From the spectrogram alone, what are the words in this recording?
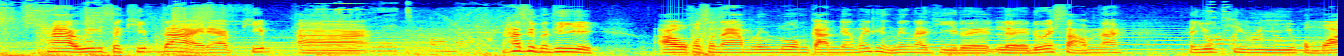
5วิสคริปต์ได้นะครับ คลิปอ่า Great honor. ห้าสิบนาที เอาโฆษณารวมๆกันยังไม่ถึงหนึ่งนาทีเลยเลยด้วยซ้ำนะถ้ายุคทีวีผมว่า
